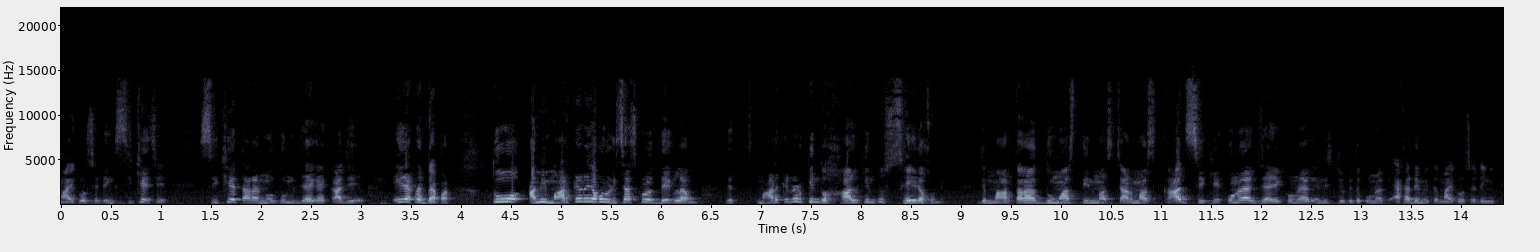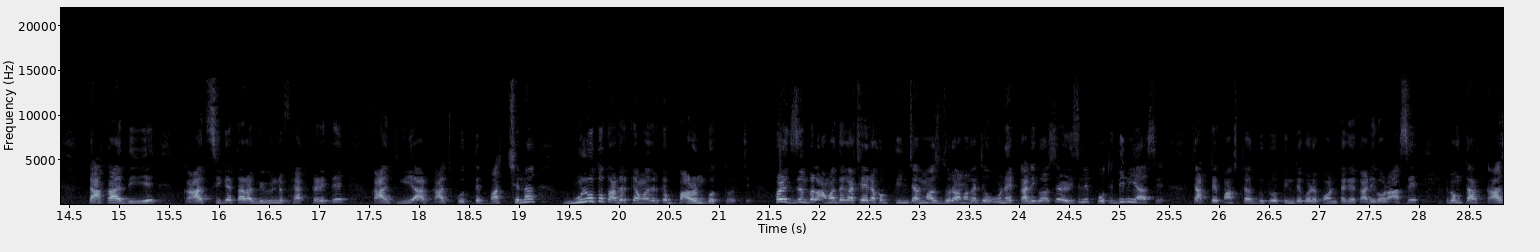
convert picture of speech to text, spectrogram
মাইক্রো সেটিং শিখেছে, শিখে তারা নতুন জায়গায় কাজে, এই একটা ব্যাপার। তো আমি মার্কেটে যখন রিসার্চ করে দেখলাম যে মার্কেটের কিন্তু হাল কিন্তু সেই রকমই। যে মার তারা দু মাস, তিন মাস, চার মাস কাজ শিখে কোনো এক জায়গায়, কোনো এক ইনস্টিটিউটে কোনো এক একাডেমিতে মাইক্রো সেটিং টাকা দিয়ে কাজ শিখে তারা বিভিন্ন ফ্যাক্টরিতে কাজ গিয়ে আর কাজ করতে পারছে না। মূলত তাদেরকে আমাদেরকে বারণ করতে হচ্ছে। ফর এক্সাম্পল আমাদের কাছে এরকম তিন, চার মাস ধরে আমার কাছে অনেক কারিগর আছে রিসেন্টলি প্রতিদিনই আসে। চারটে, পাঁচটা, দুটো, তিনটে করে কন্ট্যাক্টে কারিগর আসে এবং তার কাজ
